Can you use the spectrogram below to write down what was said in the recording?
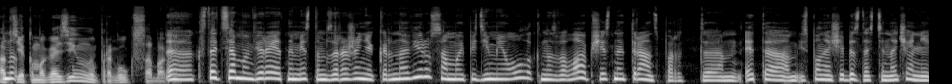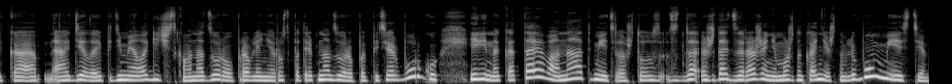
Ну, Аптека, Но... магазин, прогулка с собакой. Э, кстати, самым вероятным местом заражения коронавирусом эпидемиолог назвала общественный транспорт. Э, это исполняющий обязанности начальника отдела эпидемиологического надзора Управления Роспотребнадзора по Петербургу Ирина Катаева, она отметила, что ждать заражения можно, конечно, в любом месте,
